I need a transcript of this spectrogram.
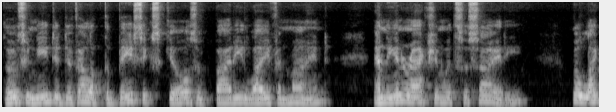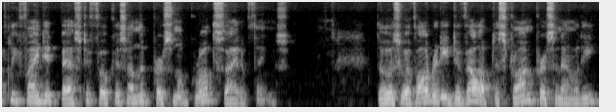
Those who need to develop the basic skills of body, life, and mind, and the interaction with society, will likely find it best to focus on the personal growth side of things. Those who have already developed a strong personality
